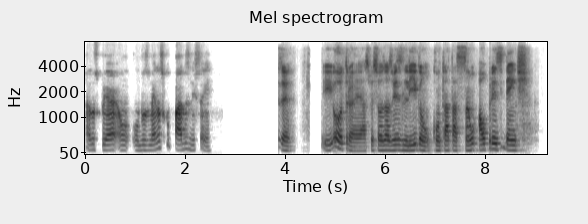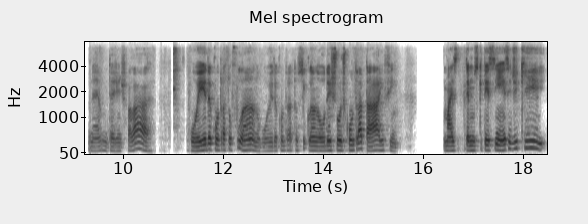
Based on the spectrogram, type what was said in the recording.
é um dos, pior, um, um dos menos culpados nisso aí. Pois é. E outra, é, as pessoas às vezes ligam contratação ao presidente. Né? Muita gente fala, ah, Rueda contratou fulano, Rueda contratou ciclano, ou deixou de contratar, enfim. Mas temos que ter ciência de que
